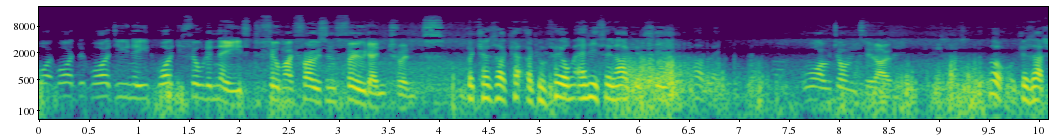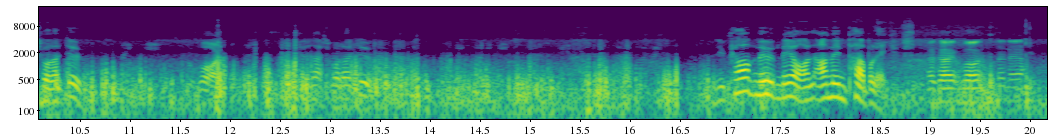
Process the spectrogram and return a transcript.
Why, why, do, why do you need? Why do you feel the need to film my frozen food entrance? Because I can, I can film anything I can see in public. Why would you want to though? Well, because that's what I do. Why? Because that's what I do. You can't move me on. I'm in public. Okay, well, stand there.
